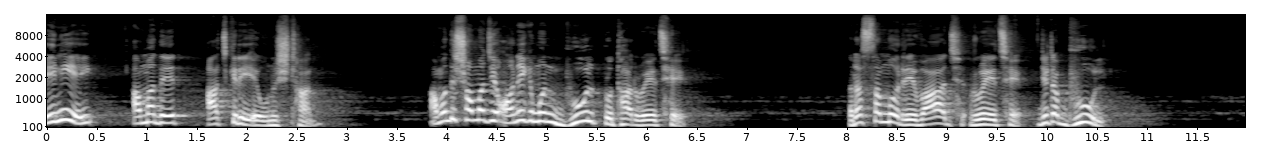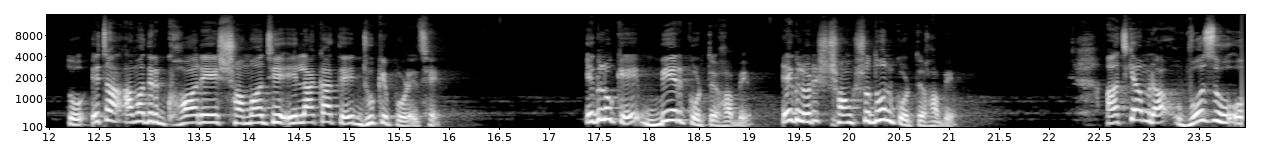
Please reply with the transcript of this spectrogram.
এ নিয়েই আমাদের আজকের এই অনুষ্ঠান। আমাদের সমাজে অনেক এমন ভুল প্রথা রয়েছে। রসম রেওয়াজ রয়েছে, যেটা ভুল। তো এটা আমাদের ঘরে, সমাজে, এলাকাতে ঢুকে পড়েছে। এগুলোকে বের করতে হবে। এগুলোর সংশোধন করতে হবে। আজকে আমরা ওজু ও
